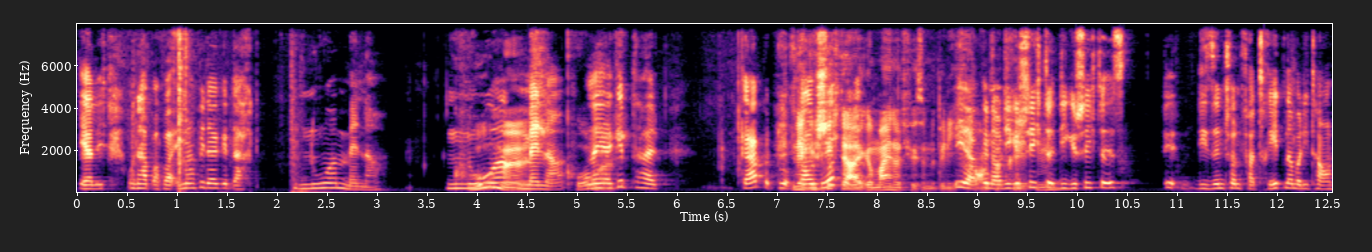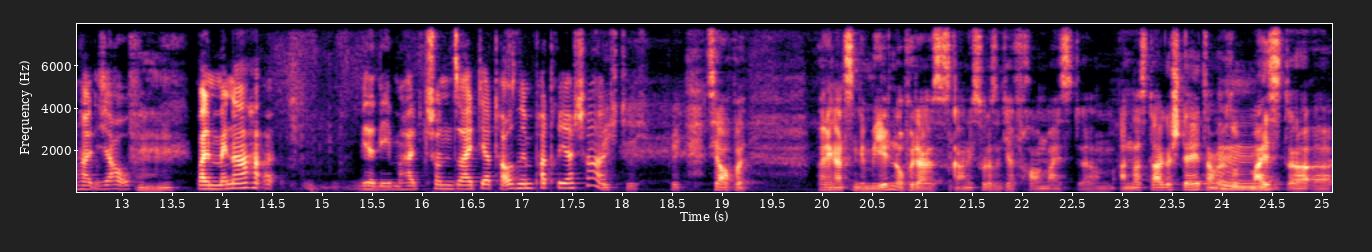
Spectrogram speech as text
ehrlich, und habe aber immer wieder gedacht, nur Männer. Nur Komisch, Männer. komisch. Naja, gibt halt, gab, du, In der Geschichte durften- allgemein natürlich sind wenig Ja, Frauen genau, die vertreten. Geschichte, die Geschichte ist, die sind schon vertreten, aber die tauchen halt nicht auf. Mhm. Weil Männer, wir leben halt schon seit Jahrtausenden im Patriarchat. Richtig, richtig. Ist ja auch bei, bei den ganzen Gemälden, obwohl da ist es gar nicht so, da sind ja Frauen meist ähm, anders dargestellt, sagen wir so meist äh, äh,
